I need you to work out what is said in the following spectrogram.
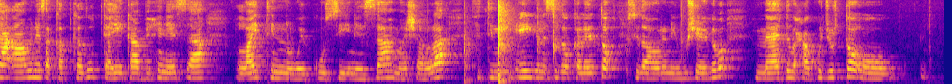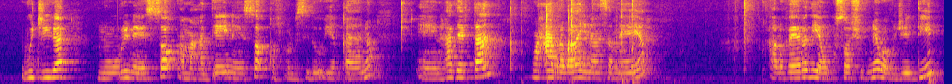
kaa caawinaysaa kadkaduudka ayay kaa bixinaysaa lightinna way kuu siinaysaa maasha allah vitamin agana sidoo kaleeto sidaa horena igu sheegaba maado waxaa ku jirto oo wejiga nuurinayso ama cadeynayso qof walba sida u yaqaano hadeertaan waxaan rabaa inaan sameeyo. Alveeradii aan ku soo shubnay waa ujeediin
